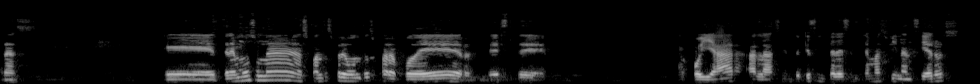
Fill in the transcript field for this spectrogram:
Gracias. Eh, tenemos unas cuantas preguntas para poder este, apoyar a la gente que se interesa en temas financieros.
